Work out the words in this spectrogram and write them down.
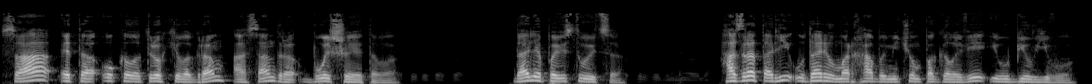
Са – это около трех килограмм, а Сандра – больше этого. Далее повествуется. Хазрат Али ударил Мархаба мечом по голове и убил его.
